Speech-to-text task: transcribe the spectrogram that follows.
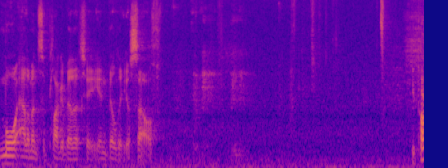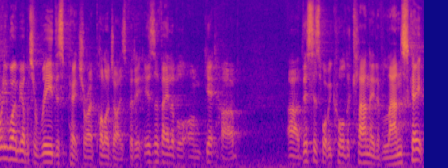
more elements of pluggability and build it yourself. You probably won't be able to read this picture, I apologize, but it is available on GitHub. Uh, this is what we call the cloud native landscape.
